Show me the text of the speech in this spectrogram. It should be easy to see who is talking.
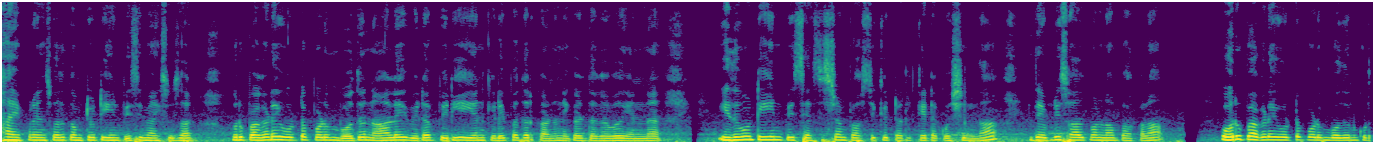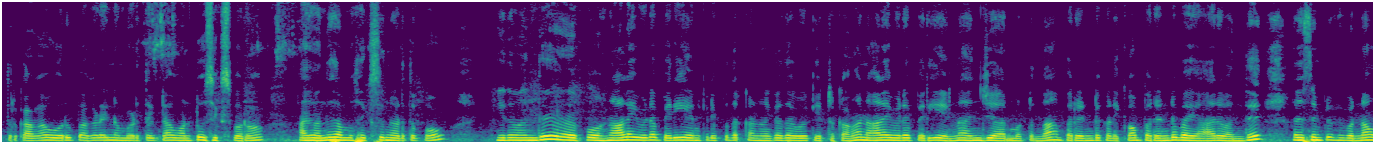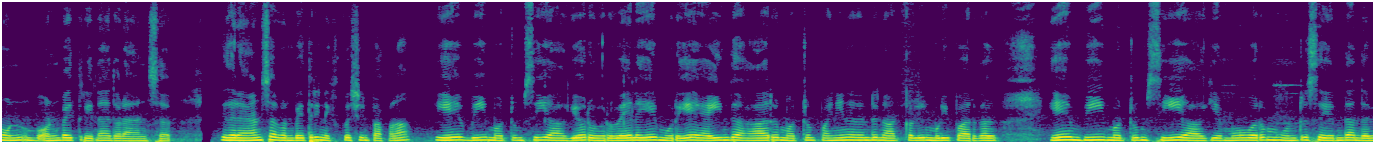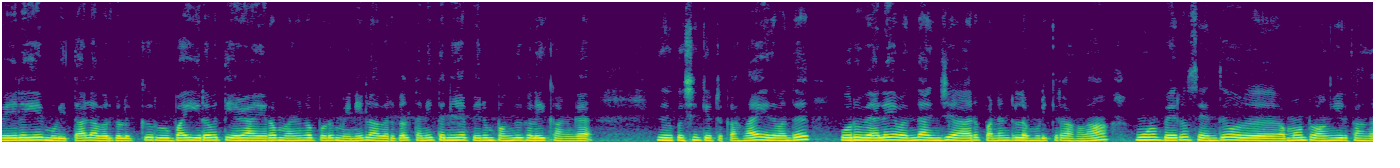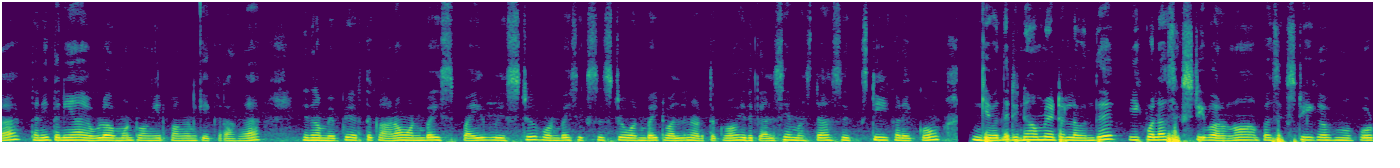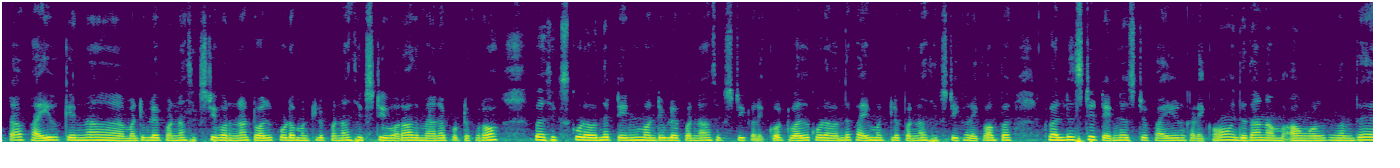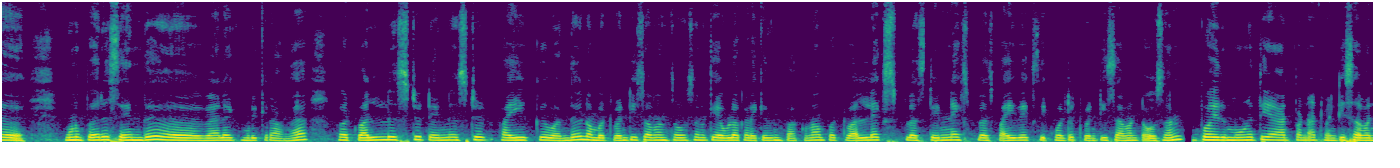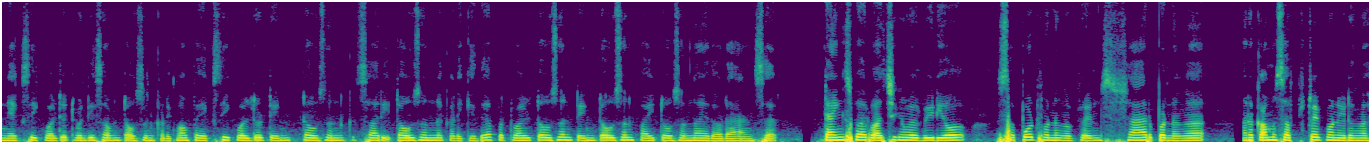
Speaker 1: Hi friends welcome to TNPSC maths wizard ஒரு பகடை ஊட்டப்படும் போது நாளை விட பெரிய எண் கிடைப்பதற்கான நிகழ்தகவு என்ன? இதுவும் டிஎன்பிசி அசிஸ்டன்ட் ப்ராசிக்யூட்டர் கேட்ட கொஷின் தான். இதை எப்படி சால்வ் பண்ணலாம் பார்க்கலாம். ஒரு பகடை ஊட்டப்படும் போதுன்னு கொடுத்துருக்காங்க. ஒரு பகடை நம்ம எடுத்துக்கிட்டால் ஒன் டூ சிக்ஸ் வரும். அது வந்து நம்ம சிக்ஸ்ன்னு எடுத்துப்போம். இது வந்து இப்போது நாளை விட பெரிய எண் கிடைப்பதற்கான நிகழ்தகவு கேட்டிருக்காங்க. நாளை விட பெரிய எண் அஞ்சு ஆறு மட்டும்தான். அப்போ ரெண்டு கிடைக்கும். அப்போ ரெண்டு பை ஆறு வந்து அது சிம்பிளிஃபை பண்ணால் ஒன் ஒன் பை த்ரீ தான் இதோட ஆன்சர் இதில் answer one by three next question பார்க்கலாம். ஏ பி மற்றும் சி ஆகியோர் ஒரு வேலையை முறையே ஐந்து ஆறு மற்றும் பன்னிரெண்டு நாட்களில் முடிப்பார்கள். ஏ பி மற்றும் சி ஆகிய மூவரும் ஒன்று சேர்ந்து அந்த வேலையை முடித்தால் அவர்களுக்கு ரூபாய் இருபத்தி ஏழாயிரம் வழங்கப்படும் எனில் அவர்கள் தனித்தனியே பெரும் பங்குகளை காண்க. இது கொஷின் கேட்டிருக்காங்க. இதை வந்து ஒரு வேலையை வந்து அஞ்சு ஆறு பன்னெண்டில் முடிக்கிறாங்களாம். மூணு பேரும் சேர்ந்து ஒரு அமௌண்ட் வாங்கியிருக்காங்க. தனித்தனியாக எவ்வளோ அமௌண்ட் வாங்கியிருப்பாங்கன்னு கேட்குறாங்க இதை நம்ம எப்படி எடுத்துக்கலாம்னா one by five is to one by six is to one by டுவெல்னு எடுத்துக்கிறோம் இதுக்கு எல்சிஎம் மஸ்ட்டாக சிக்ஸ்டி கிடைக்கும். இங்கே வந்து டினாமினேட்டரில் வந்து ஈக்குவலாக சிக்ஸ்டி வரணும். அப்போ சிக்ஸ்டிக்கு போட்டால் ஃபைவ்க்கு என்ன மல்டிப்ளை பண்ணால் சிக்ஸ்டி வரணும்னா டுவெல் கூட மல்டிப்ளை பண்ணால் சிக்ஸ்டி வரும். அது மேலே போட்டுக்கிறோம். இப்போ சிக்ஸ் கூட வந்து டென் மல்டிப்ளை பண்ணால் சிக்ஸ்டி கிடைக்கும். டுவெல் கூட வந்து ஃபைவ் மல்டிப்ளை பண்ணால் சிக்ஸ்டி கிடைக்கும். அப்போ டுவெல் இஸ்ட்டு டென் இஸ்ட்டு ஃபைவ்னு கிடைக்கும். இதுதான் நம்ம அவங்களுக்கு வந்து மூணு பேர் சேர்ந்து வேலைக்கு முடிக்கிறாங்க. இப்போ டுவெல் இஸ்ட்டு டென் இஸ்ட்டு ஃபைவ்க்கு வந்து நம்ம டுவெண்ட்டி செவன் தௌசண்ட்க்கு எவ்வளோ கிடைக்குதுன்னு பார்க்கணும். அப்போ twelve x plus ten x plus five x equal to twenty seven thousand இப்போ இது மூணுத்தையும் ஆட் பண்ணால் twenty seven x equal to twenty seven thousand கிடைக்கும். அப்போ x equal to ten thousand sorry தௌசண்ட்னு கிடைக்கிது. அப்போ twelve thousand ten thousand five thousand தான் இதோட ஆன்சர் தேங்க்ஸ் ஃபார் வாட்சிங் அவர் வீடியோ சப்போர்ட் பண்ணுங்கள் ஃப்ரெண்ட்ஸ் ஷேர் பண்ணுங்கள் மறக்காமல் சப்ஸ்கிரைப் பண்ணிவிடுங்க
